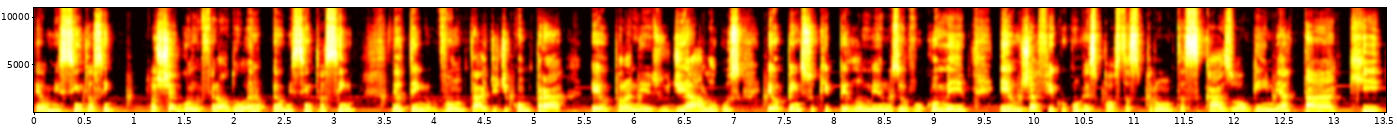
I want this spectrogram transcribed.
eu me sinto assim. Então, chegou no final do ano, eu me sinto assim. Eu tenho vontade de comprar, eu planejo diálogos, eu penso que pelo menos eu vou comer, eu já fico com respostas prontas caso alguém me ataque.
